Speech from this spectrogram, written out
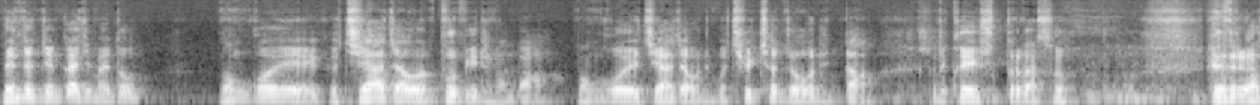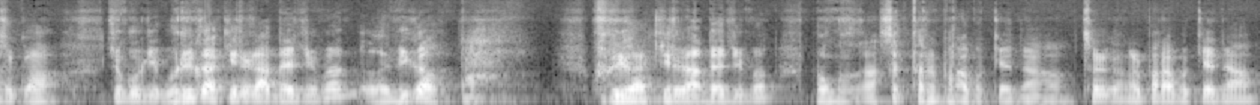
몇 년 전까지만 해도 몽고의 그 지하자원 붐이 일어난다. 몽고의 지하자원이 뭐 7천조 원 있다. 근데 그 얘기 쑥 들어갔어. 왜 들어갔을까? 중국이 우리가 길을 안 내주면 의미가 없다. 우리가 길을 안 내주면 몽고가 석탄을 팔아먹겠냐, 철강을 팔아먹겠냐.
